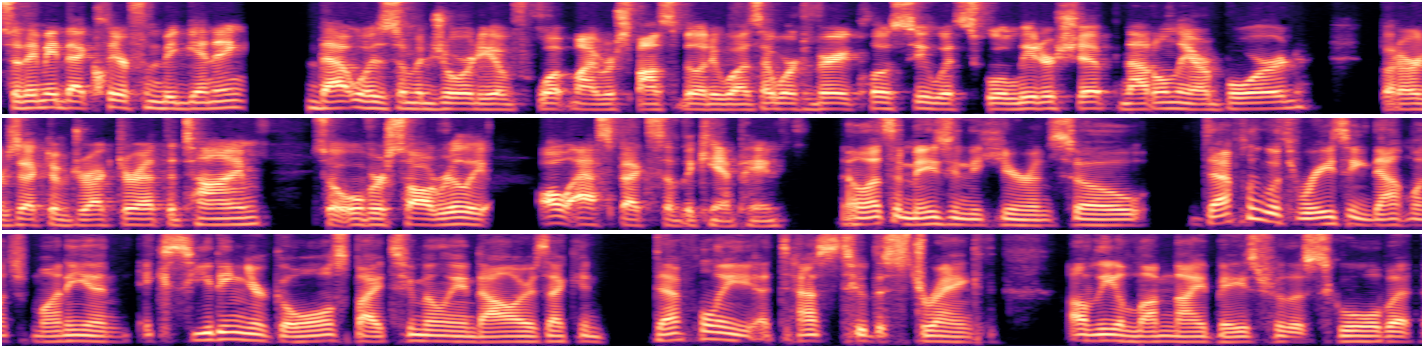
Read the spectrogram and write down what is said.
So they made that clear from the beginning. That was a majority of what my responsibility was. I worked very closely with school leadership, not only our board, but our executive director at the time. So oversaw really all aspects of the campaign. Now that's amazing to hear. And so definitely with raising that much money and exceeding your goals by $2 million, that can definitely attest to the strength of the alumni base for the school. But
